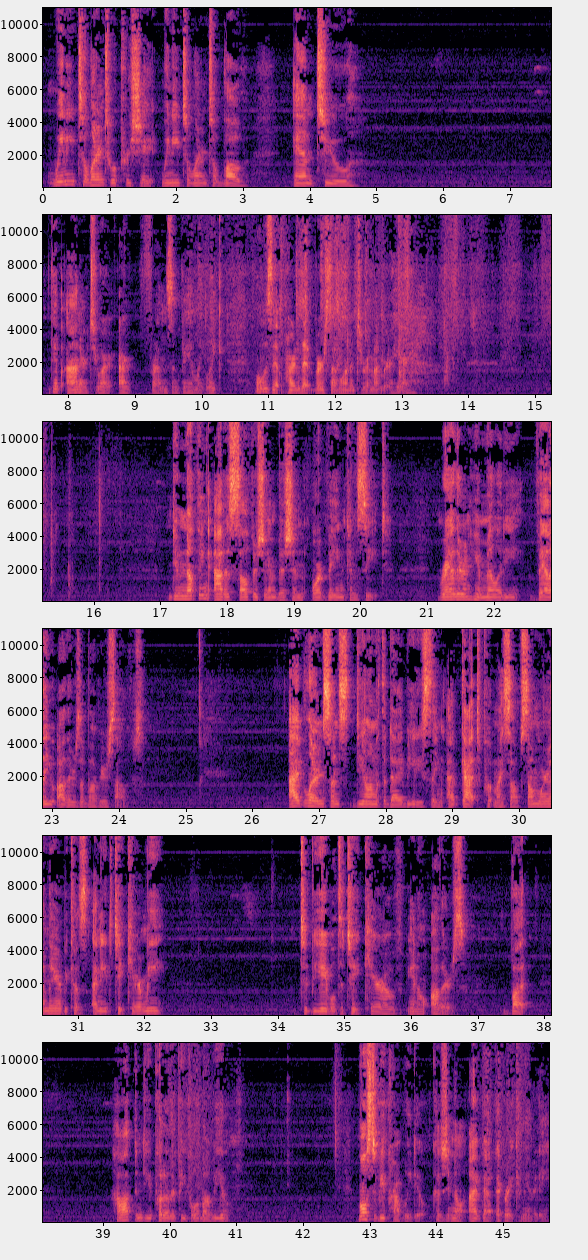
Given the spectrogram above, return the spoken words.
we need to learn to appreciate. We need to learn to love and to give honor to our, our friends and family. Like, what was that part of that verse I wanted to remember here? Do nothing out of selfish ambition or vain conceit. Rather, in humility, value others above yourselves. I've learned since dealing with the diabetes thing, I've got to put myself somewhere in there because I need to take care of me. to be able to take care of, you know, others. But how often do you put other people above you? Most of you probably do, because, you know, I've got a great community.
